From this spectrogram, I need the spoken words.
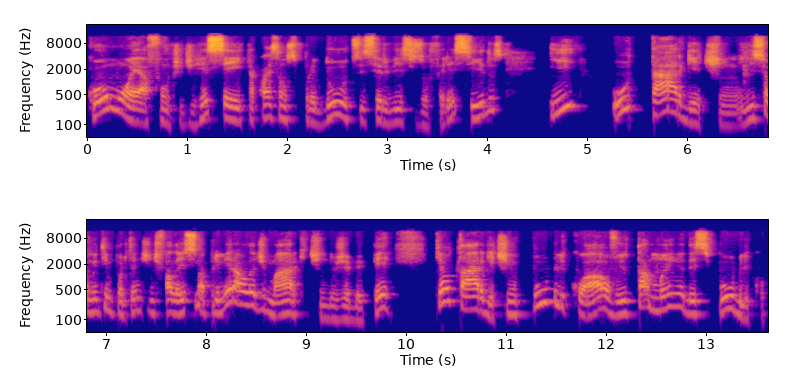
como é a fonte de receita, quais são os produtos e serviços oferecidos e o targeting. Isso é muito importante, a gente fala isso na primeira aula de marketing do GBP, que é o targeting, o público-alvo e o tamanho desse público.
